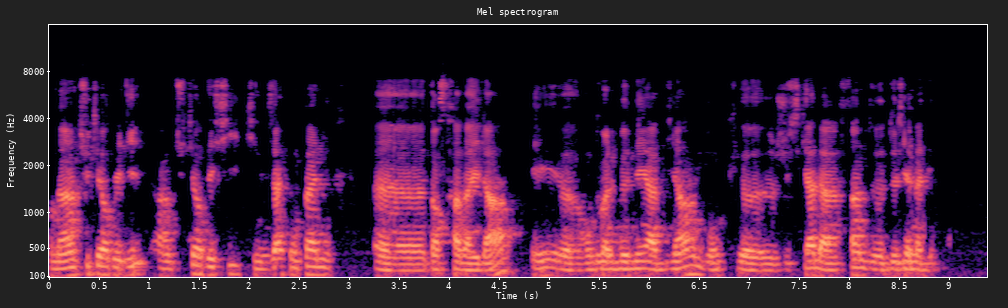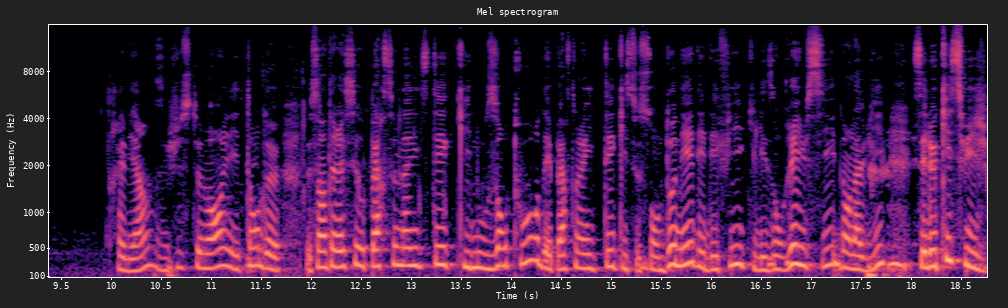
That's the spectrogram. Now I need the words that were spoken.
On a un tuteur dédié, un tuteur défi qui nous accompagne dans ce travail-là et on doit le mener à bien donc jusqu'à la fin de deuxième année. Très bien. Justement, il est temps de, s'intéresser aux personnalités qui nous entourent, des personnalités qui se sont données des défis et qui les ont réussis dans la vie. C'est le qui suis-je?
